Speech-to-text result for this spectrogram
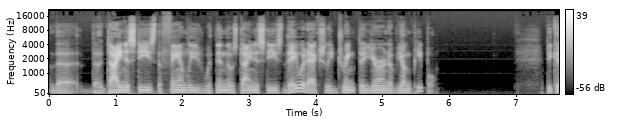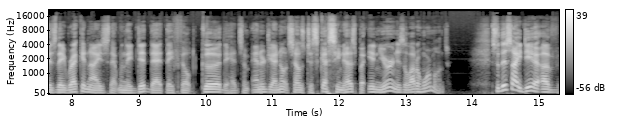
the the dynasties, the families within those dynasties, they would actually drink the urine of young people because they recognized that when they did that, they felt good, they had some energy. I know it sounds disgusting to us, but in urine is a lot of hormones. So this idea of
